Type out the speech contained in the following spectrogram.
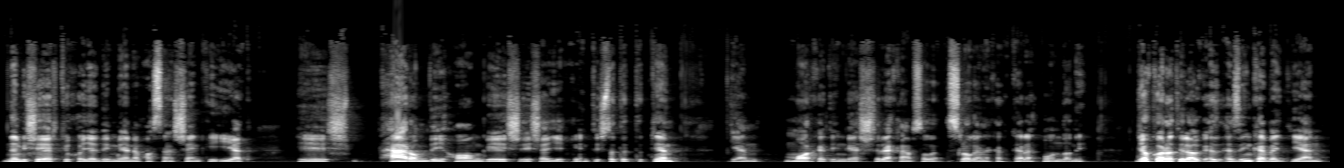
nem is értjük, hogy eddig miért nem használ senki ilyet. És 3D hang, és, és egyébként is. Tehát, tehát ilyen, ilyen marketinges reklámszlogeneket kellett mondani. Gyakorlatilag ez, ez inkább egy ilyen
